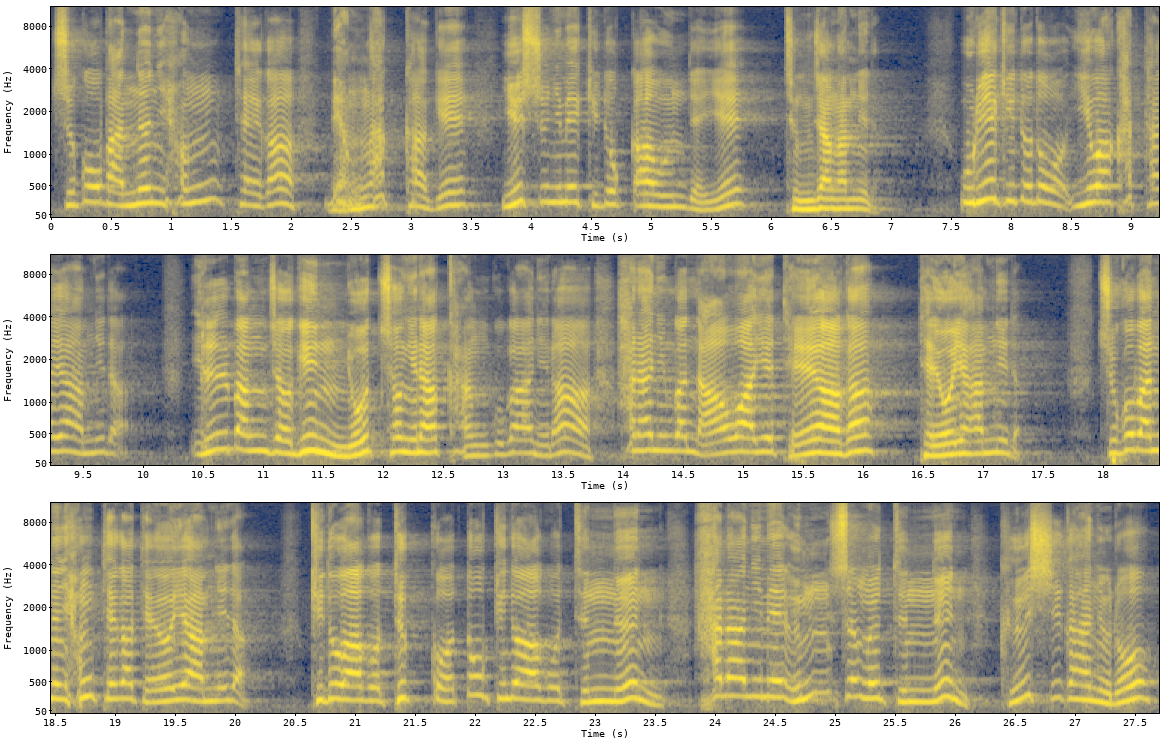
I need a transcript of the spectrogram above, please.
주고받는 형태가 명확하게 예수님의 기도 가운데에 등장합니다. 우리의 기도도 이와 같아야 합니다. 일방적인 요청이나 강구가 아니라 하나님과 나와의 대화가 되어야 합니다. 주고받는 형태가 되어야 합니다. 기도하고 듣고 또 기도하고 듣는 하나님의 음성을 듣는 그 시간으로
